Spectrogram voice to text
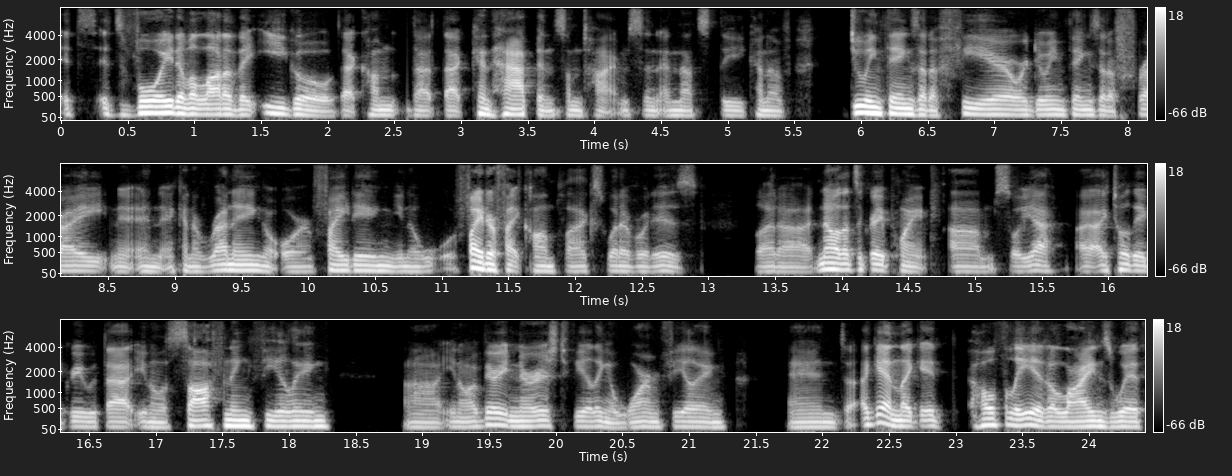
it's it's void of a lot of the ego that come that that can happen sometimes and and that's the kind of doing things out of fear or doing things out of fright and, and, and kind of running or fighting you know fight or fight complex whatever it is but uh, no, that's a great point. Um, so yeah, I, I, totally agree with that. You know, a softening feeling, uh, you know, a very nourished feeling, a warm feeling, and uh, again, like it. Hopefully, it aligns with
